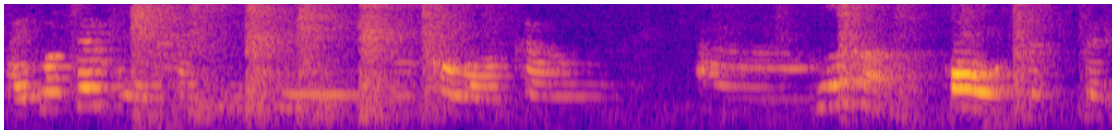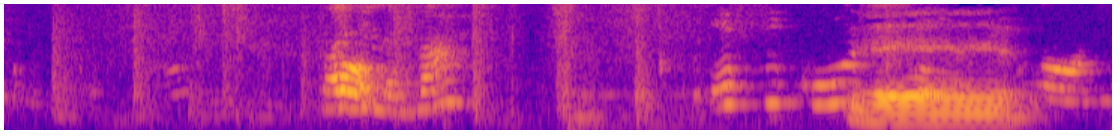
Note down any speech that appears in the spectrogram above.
mais uma pergunta aqui que nos coloca ah, outras perguntas. Pode Bom, levar? Esse curso É... tem o nome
